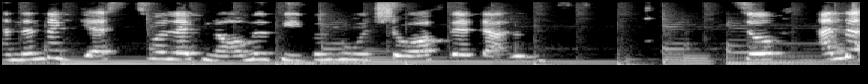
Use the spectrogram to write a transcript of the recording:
and then the guests were like normal people who would show off their talents. So, and the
